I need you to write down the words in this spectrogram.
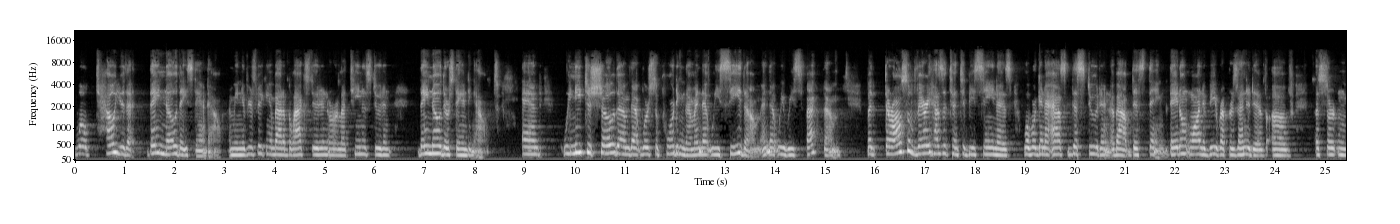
will tell you that they know they stand out. I mean, if you're speaking about a Black student or a Latina student, they know they're standing out. And we need to show them that we're supporting them and that we see them and that we respect them. But they're also very hesitant to be seen as, well, we're going to ask this student about this thing. They don't want to be representative of a certain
